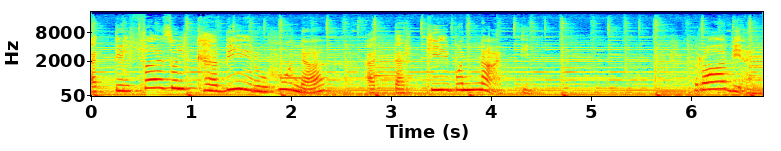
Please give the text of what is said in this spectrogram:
التلفاز الكبير هنا التركيب النعتي. رابعا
